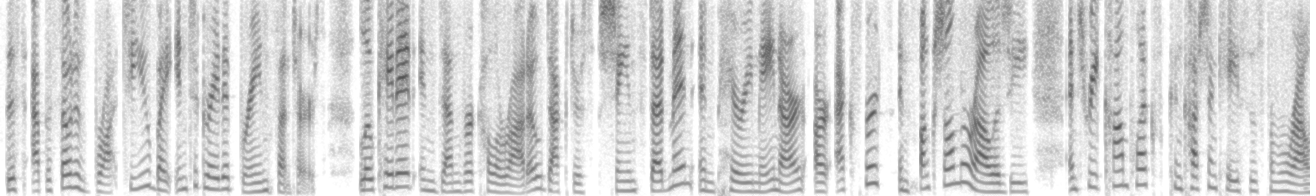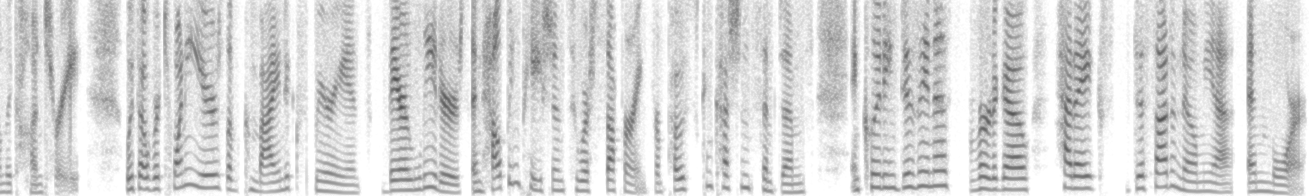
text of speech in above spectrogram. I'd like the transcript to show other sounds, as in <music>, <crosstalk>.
This episode is brought to you by Integrated Brain Centers. Located in Denver, Colorado, Doctors Shane Steadman and Perry Maynard are experts in functional neurology and treat complex concussion cases from around the country. With over 20 years of combined experience, they are leaders in helping patients who are suffering from post concussion symptoms, including dizziness, vertigo, headaches, dysautonomia, and more.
